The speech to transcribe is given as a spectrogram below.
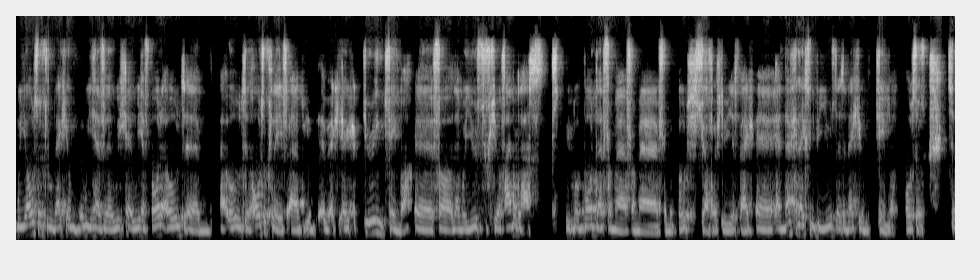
We also do vacuum. We have uh, we have we have bought an old um, old autoclave, uh, a, a, curing chamber uh, for that we use to cure fiberglass we bought that from a from a from a boat shop a few years back, uh, and that can actually be used as a vacuum chamber also. So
